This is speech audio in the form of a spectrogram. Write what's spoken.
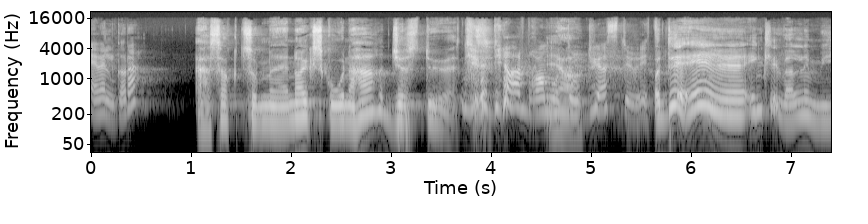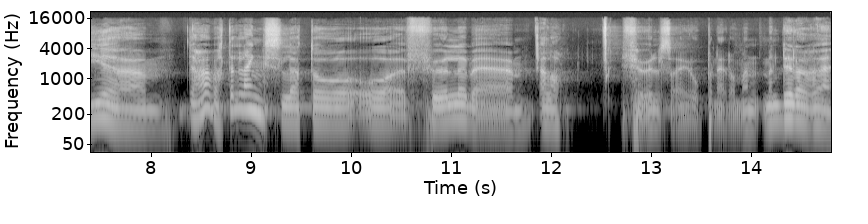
'jeg velger det'. Jeg har sagt som eh, Nike-skoene her 'just do it'. det var et bra motto. Just do it. Og det er egentlig veldig mye eh, Det har vært en lengsel etter å, å føle med Eller følelser er jo opp og ned, men, men det der eh,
